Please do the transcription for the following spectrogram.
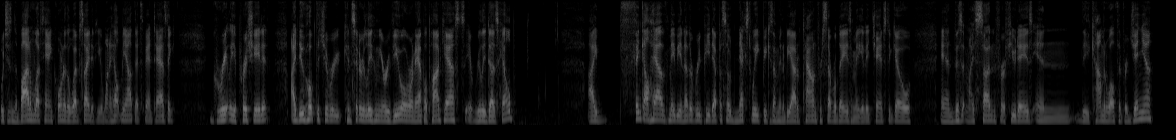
which is in the bottom left hand corner of the website. If you want to help me out, that's fantastic. Greatly appreciate it. I do hope that you re- consider leaving me a review over on Apple Podcasts. It really does help. I think I'll have maybe another repeat episode next week because I'm going to be out of town for several days. I'm going to get a chance to go and visit my son for a few days in the Commonwealth of Virginia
